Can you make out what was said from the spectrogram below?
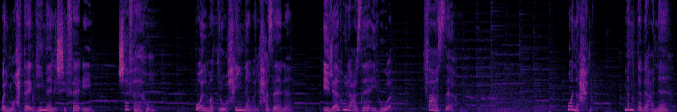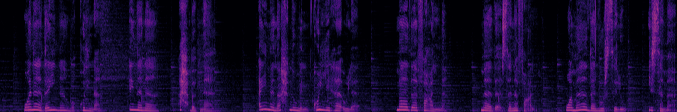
والمحتاجين للشفاء شفاهم والمطروحين والحزانى إله العزاء هو فعزاهم. ونحن من تبعناه ونادينا وقلنا إننا أحببناه. أين نحن من كل هؤلاء؟ ماذا فعلنا؟ ماذا سنفعل؟ وماذا نرسل؟ للسماء.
